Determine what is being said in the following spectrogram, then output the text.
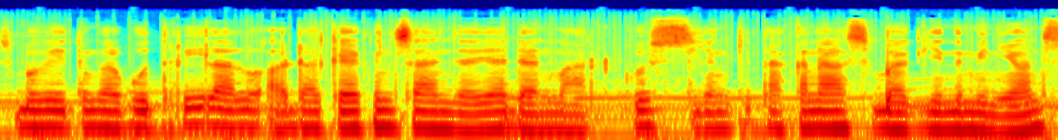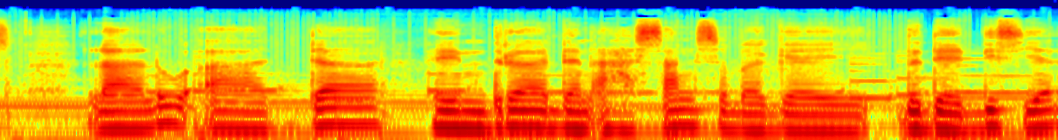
sebagai tunggal putri, lalu ada Kevin Sanjaya dan Markus yang kita kenal sebagai The Minions, lalu ada Hendra dan Ahsan sebagai The Daddies ya,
